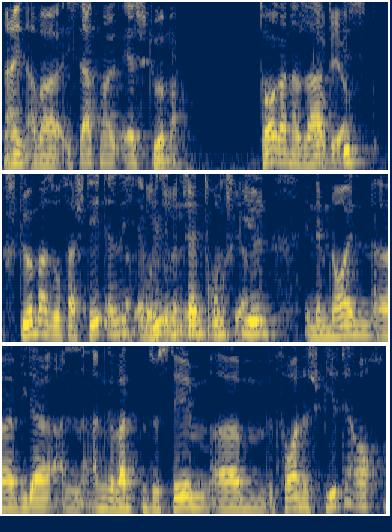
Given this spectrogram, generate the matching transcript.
Nein, aber ich sag mal, er ist Stürmer. Torgan Hazard ja. ist Stürmer, so versteht er sich. Nach er will im Zentrum Infos, spielen, ja. in dem neuen, äh, wieder an, angewandten System. Ähm, vorne spielt er auch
